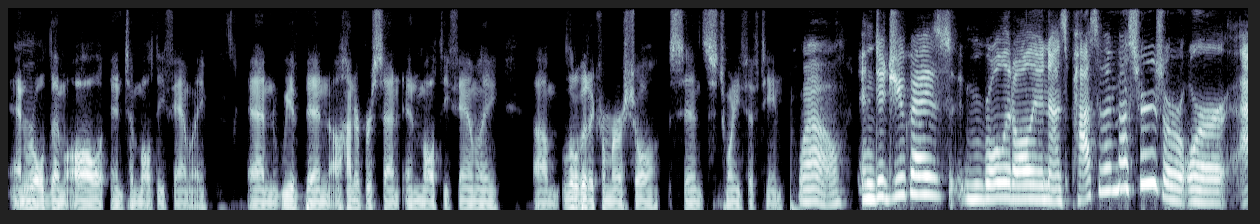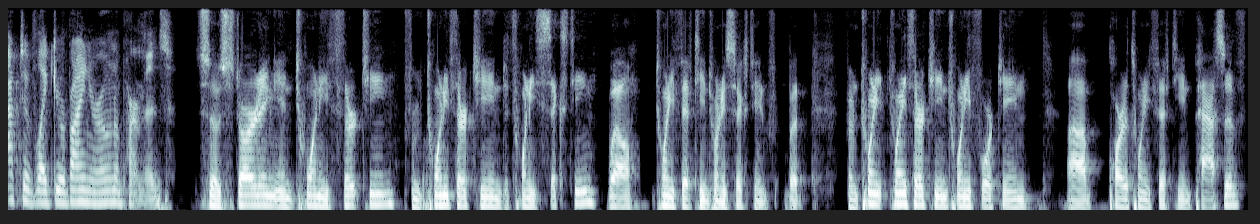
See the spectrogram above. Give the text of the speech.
and mm-hmm. rolled them all into multifamily. And we have been 100% in multifamily, um, a little bit of commercial since 2015. Wow. And did you guys roll it all in as passive investors or, or active, like you were buying your own apartments? So starting in 2013, from 2013 to 2016, well, 2015, 2016, but from 20, 2013, 2014, uh, part of 2015, passive.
